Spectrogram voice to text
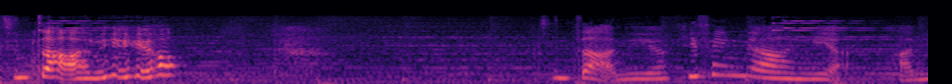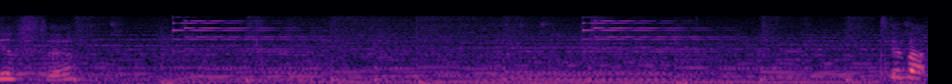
진짜 아니에요? 진짜 아니에요? 희생양이 아- 아니었어요? 제발.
